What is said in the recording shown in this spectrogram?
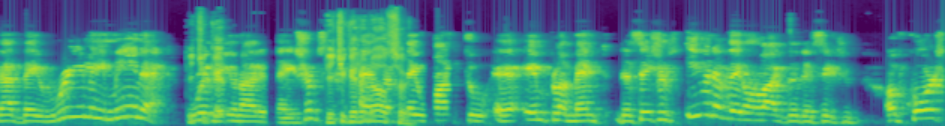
that they really mean it did with get, the United Nations. Did you get an and answer? That they want to uh, implement decisions, even if they don't like the decision. Of course,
